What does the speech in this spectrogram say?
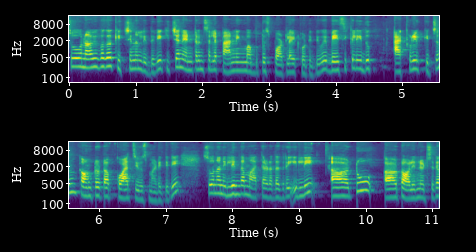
ಸೊ ನಾವಿವಾಗ ಕಿಚನಲ್ಲಿ ಇದ್ದೀವಿ. ಕಿಚನ್ ಎಂಟ್ರೆನ್ಸಲ್ಲೇ ಪ್ಯಾನಿಂಗ್ ಮಾಡಿಬಿಟ್ಟು ಸ್ಪಾಟ್ಲೈಟ್ ಕೊಟ್ಟಿದ್ದೀವಿ. ಬೇಸಿಕಲಿ ಇದು acrylic kitchen counter top quartz use ಮಾಡಿದ್ದೀವಿ. ಸೊ ನಾನು ಇಲ್ಲಿಂದ ಮಾತಾಡೋದಾದ್ರೆ, ಇಲ್ಲಿ ಟೂ ಟಾಯ್ಲೆಟ್ಸ್ ಇದೆ.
